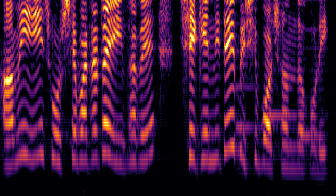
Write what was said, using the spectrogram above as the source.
আমি সর্ষে বাটাটা এইভাবে ছেঁকে নিতেই বেশি পছন্দ করি।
